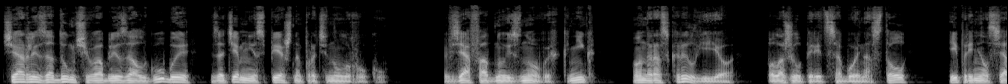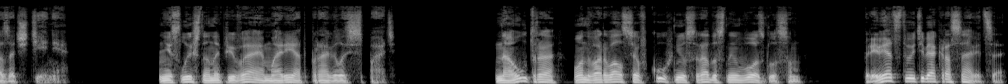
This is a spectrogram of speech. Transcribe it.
Чарли задумчиво облизал губы, затем неспешно протянул руку. Взяв одну из новых книг, он раскрыл ее, положил перед собой на стол и принялся за чтение. Неслышно напевая, Мари отправилась спать. На утро он ворвался в кухню с радостным возгласом. «Приветствую тебя, красавица!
